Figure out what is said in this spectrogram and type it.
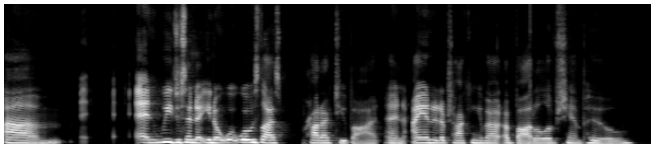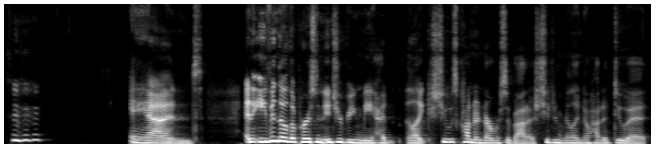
um and we just ended up, you know what, what was the last product you bought and i ended up talking about a bottle of shampoo and and even though the person interviewing me had like she was kind of nervous about it she didn't really know how to do it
